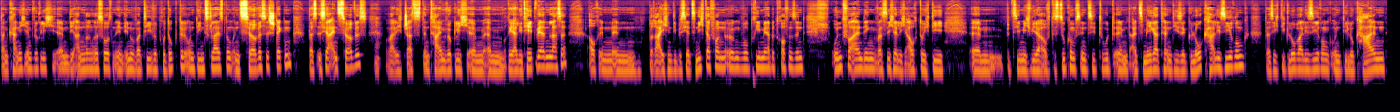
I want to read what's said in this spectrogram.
dann kann ich eben wirklich ähm, die anderen Ressourcen in innovative Produkte und Dienstleistungen, in Services stecken. Das ist ja ein Service, ja. weil ich just in time wirklich ähm, ähm, Realität werden lasse. Auch in, in Bereichen, die bis jetzt nicht davon irgendwo primär betroffen sind. Und vor allen Dingen, was sicherlich auch durch die, ähm, beziehe mich wieder auf das Zukunftsinstitut ähm, als Megatrend, diese Global Lokalisierung, dass sich die Globalisierung und die lokalen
